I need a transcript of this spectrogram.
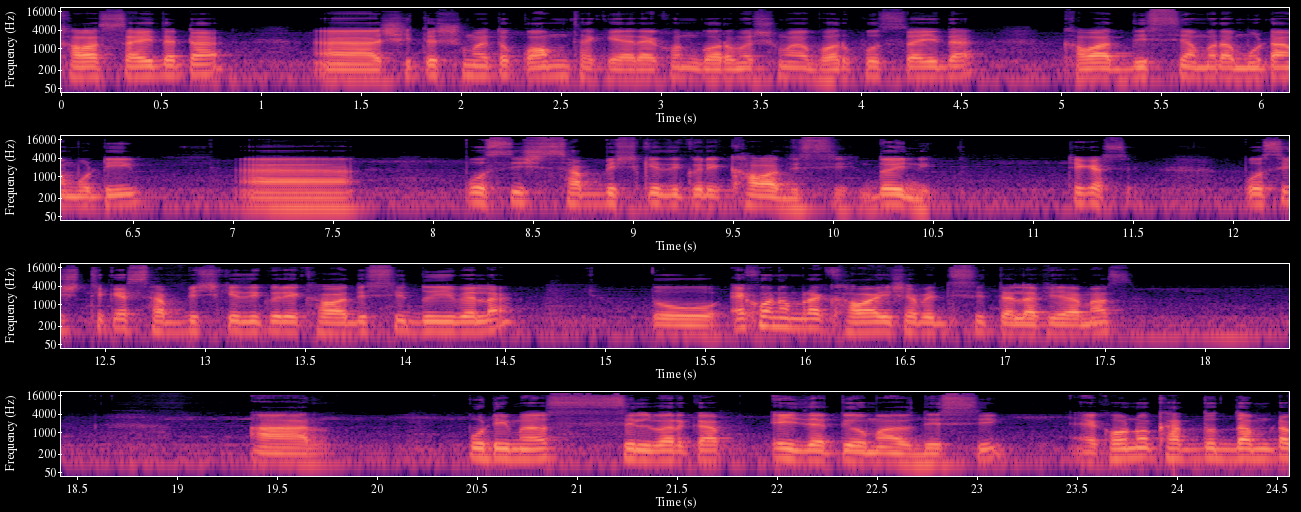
খাওয়ার চাহিদাটা শীতের সময় তো কম থাকে আর এখন গরমের সময় ভরপুর চাহিদা। খাবার দিচ্ছি আমরা মোটামুটি পঁচিশ, ছাব্বিশ কেজি করে খাওয়া দিচ্ছি দৈনিক, ঠিক আছে? পঁচিশ থেকে ছাব্বিশ কেজি করে খাওয়া দিচ্ছি দুই বেলা। তো এখন আমরা খাওয়া হিসাবে দিচ্ছি তেলাপিয়া মাছ আর পুঁটি মাছ সিলভার কাপ এই জাতীয় মাছ দিচ্ছি এখনও খাদ্যর দামটা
